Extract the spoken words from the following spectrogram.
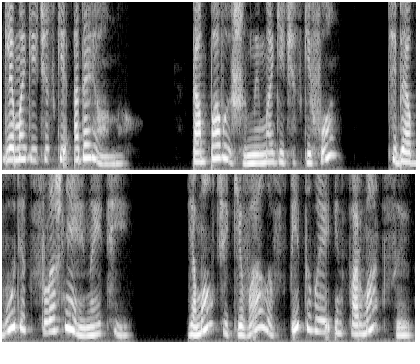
для магически одаренных. Там повышенный магический фон, тебя будет сложнее найти. Я молча кивала, впитывая информацию,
